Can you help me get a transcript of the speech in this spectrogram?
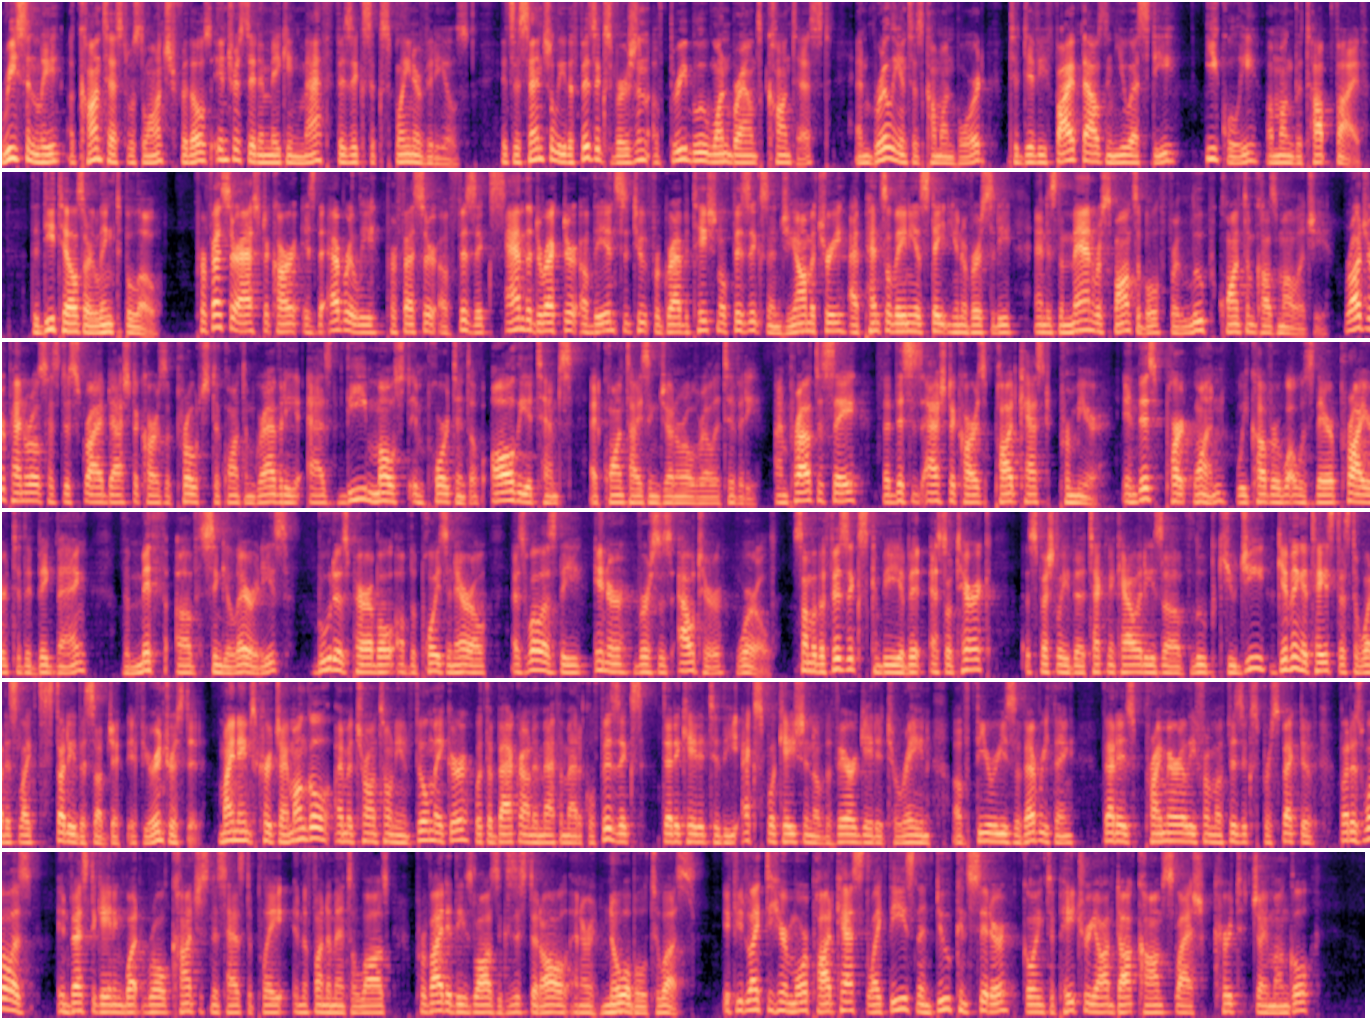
Recently, a contest was launched for those interested in making math physics explainer videos. It's essentially the physics version of 3 Blue 1 Brown's contest, and Brilliant has come on board to divvy 5000 USD equally among the top 5. The details are linked below. Professor Ashtekar is the Eberly Professor of Physics and the Director of the Institute for Gravitational Physics and Geometry at Pennsylvania State University and is the man responsible for loop quantum cosmology. Roger Penrose has described Ashtekar's approach to quantum gravity as the most important of all the attempts at quantizing general relativity. I'm proud to say that this is Ashtekar's podcast premiere. In this part one, we cover what was there prior to the Big Bang, the myth of singularities, Buddha's parable of the poison arrow, as well as the inner versus outer world. Some of the physics can be a bit esoteric, especially the technicalities of loop QG, giving a taste as to what it's like to study the subject if you're interested. My name's Curt Jaimungal. I'm a Torontonian filmmaker with a background in mathematical physics, dedicated to the explication of the variegated terrain of theories of everything, that is, primarily from a physics perspective, but as well as investigating what role consciousness has to play in the fundamental laws provided these laws exist at all and are knowable to us. If you'd like to hear more podcasts like these, then do consider going to patreon.com slash Curt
